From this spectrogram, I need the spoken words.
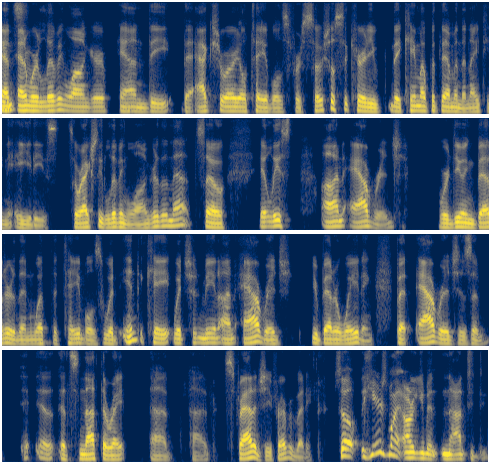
And It's- and we're living longer and the the actuarial tables for social security they came up with them in the 1980s so we're actually living longer than that. So at least on average we're doing better than what the tables would indicate which would mean on average you're better waiting. But average is a it's not the right uh, uh, strategy for everybody. So here's my argument not to do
